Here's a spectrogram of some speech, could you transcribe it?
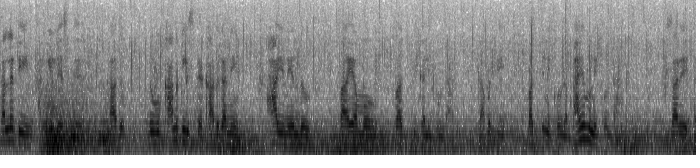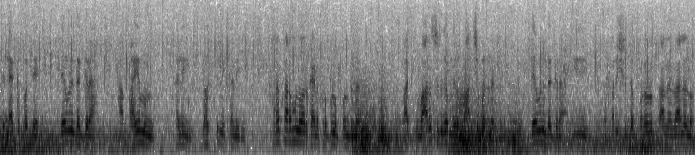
చల్లటి అంగీలు వేస్తే కాదు నువ్వు కానుకలు ఇస్తే కాదు కానీ ఆయన ఎందు భయము భక్తి కలిగి ఉండాలి. కాబట్టి భక్తి నీకుందా భయము నీకుందా ఒకసారి అది లేకపోతే దేవుని దగ్గర ఆ భయమును కలిగి భక్తిని కలిగి తరతరముల వరకు ఆయన కృపను పొందినట్టు వాటికి వారసుడిగా మీరు మార్చబడినట్టు దేవుని దగ్గర ఈ పరిశుద్ధ పునరుత్న వేళలో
